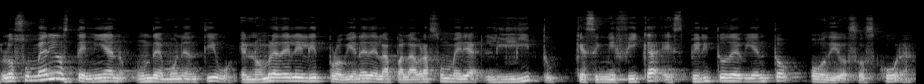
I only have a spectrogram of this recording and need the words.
Los sumerios tenían un demonio antiguo. El nombre de Lilith proviene de la palabra sumeria Lilitu, que significa espíritu de viento o dios oscura.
